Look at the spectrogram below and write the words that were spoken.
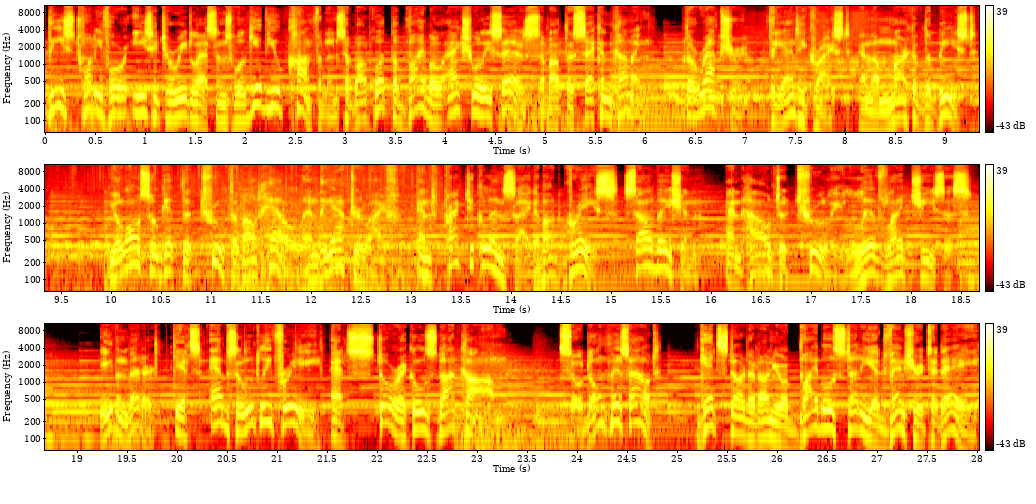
These 24 easy to read lessons will give you confidence about what the Bible actually says about the second coming, the rapture, the Antichrist, and the mark of the beast. You'll also get the truth about hell and the afterlife, and practical insight about grace, salvation, and how to truly live like Jesus. Even better, it's absolutely free at storacles.com. So don't miss out. Get started on your Bible study adventure today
